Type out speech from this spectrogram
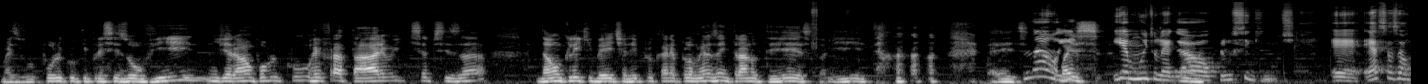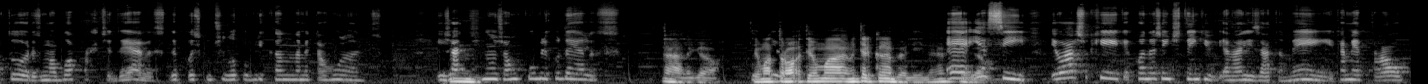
Mas o público que precisa ouvir, em geral, é um público refratário e que você precisa dar um clickbait ali para o cara pelo menos entrar no texto ali. é isso. Não, Mas, e, e é muito legal é. pelo seguinte: é, essas autoras, uma boa parte delas, depois continuou publicando na Metal Rolante. E já hum. tinham já um público delas. Ah, legal. Tem, uma tro tem uma, um intercâmbio ali, né? É, legal. e assim, eu acho que quando a gente tem que analisar também, é que a Metal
